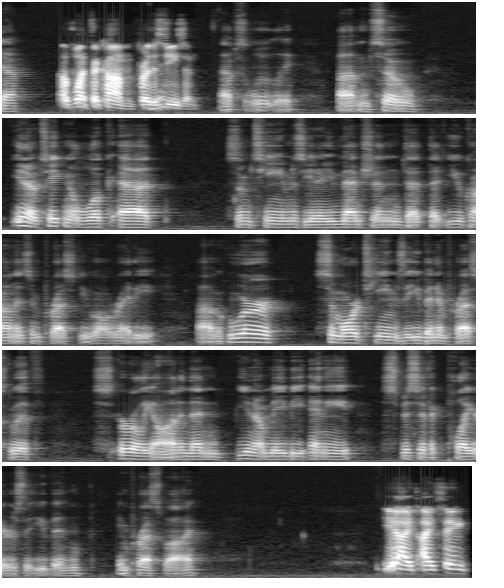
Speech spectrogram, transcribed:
Yeah. Of what to come for the yeah, season. Absolutely. Um, so, you know, taking a look at some teams, you know, you mentioned that that UConn has impressed you already. Um, who are some more teams that you've been impressed with early on, and then you know maybe any specific players that you've been impressed by? Yeah, I, I think I think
